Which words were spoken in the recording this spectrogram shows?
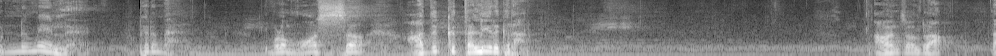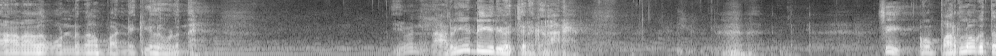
ஒன்றுமே இல்லை. பெருமை. இவ்வளோ மோசம் அதுக்கு தள்ளி இருக்கிறார். அவன் சொல்கிறான் நான் அதை ஒன்று தான் பண்ணி கீழே விழுந்தேன். இவன் நிறைய டிகிரி வச்சிருக்கிறானே. சி அவன் பரலோகத்தை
